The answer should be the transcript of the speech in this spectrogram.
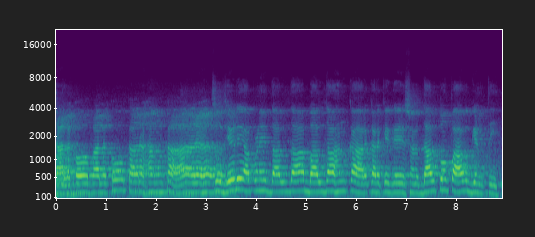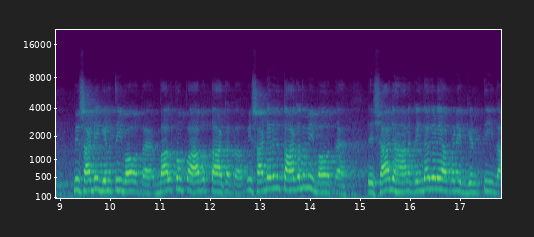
ਦਲ ਕੋ ਬਲ ਕੋ ਕਰ ਹੰਕਾਰ। ਸੋ ਜਿਹੜੇ ਆਪਣੇ ਦਲ ਦਾ, ਬਲ ਦਾ ਹੰਕਾਰ ਕਰਕੇ ਗਏ ਸਨ, ਦਲ ਤੋਂ ਭਾਵ ਗਿਣਤੀ। ਵੀ ਸਾਡੀ ਗਿਣਤੀ ਬਹੁਤ ਹੈ, ਬਲ ਤੋਂ ਭਾਵ ਤਾਕਤ। ਵੀ ਸਾਡੇ ਵਿੱਚ ਤਾਕਤ ਵੀ ਬਹੁਤ ਹੈ। ਤੇ ਸ਼ਾਹਜਹਾਨ ਕਹਿੰਦਾ ਜਿਹੜੇ ਆਪਣੇ ਗਿਣਤੀ ਦਾ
